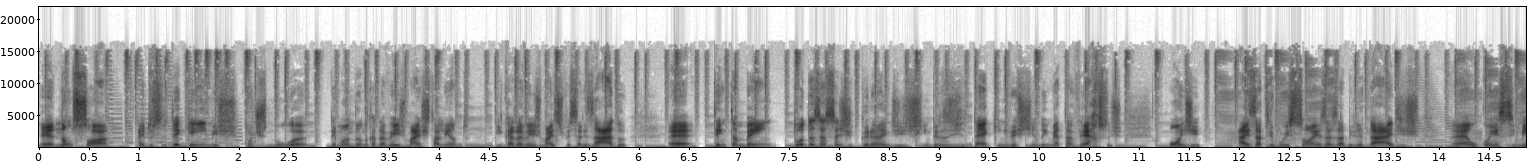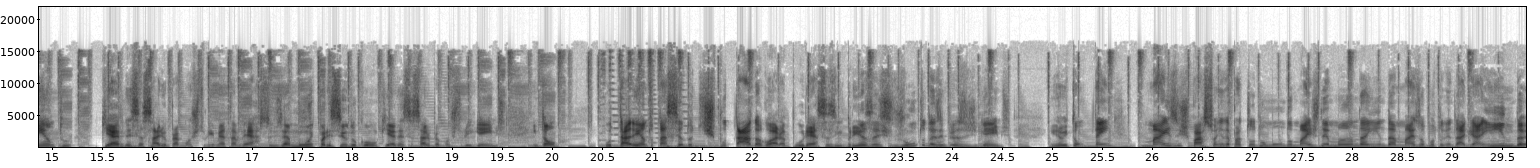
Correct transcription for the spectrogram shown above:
É, não só a indústria de games continua demandando cada vez mais talento e cada vez mais especializado, é, tem também todas essas grandes empresas de tech investindo em metaversos, onde as atribuições, as habilidades, né, o conhecimento que é necessário para construir metaversos é muito parecido com o que é necessário para construir games. Então, o talento está sendo disputado agora por essas empresas junto das empresas de games. Então tem mais espaço ainda para todo mundo, mais demanda ainda, mais oportunidade ainda.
